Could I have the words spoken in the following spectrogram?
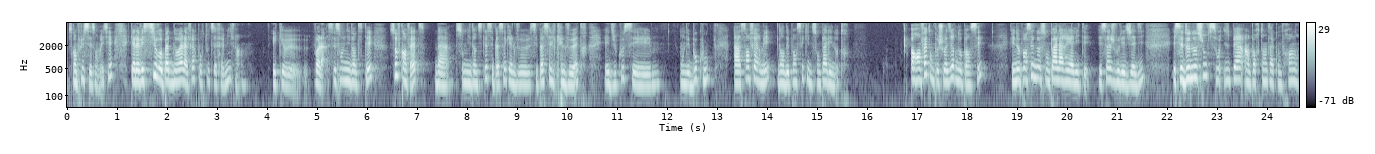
parce qu'en plus c'est son métier qu'elle avait six repas de Noël à faire pour toute sa famille et que voilà c'est son identité. Sauf qu'en fait bah, son identité, c'est pas ça qu'elle veut, c'est pas celle qu'elle veut être. Et du coup, c'est, on est beaucoup à s'enfermer dans des pensées qui ne sont pas les nôtres. Or, en fait, on peut choisir nos pensées, et nos pensées ne sont pas la réalité. Et ça, je vous l'ai déjà dit. Et c'est deux notions qui sont hyper importantes à comprendre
